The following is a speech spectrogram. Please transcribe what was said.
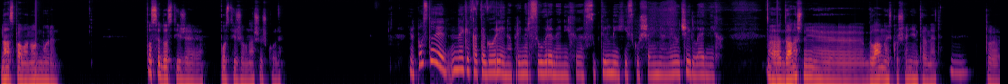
naspavan, odmoren. To se dostiže, postiže u našoj školi. Jel postoje neke kategorije, na primjer, suvremenih, e, subtilnih iskušenja, neočiglednih? Današnji je glavno iskušenje internet. Mm. To je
